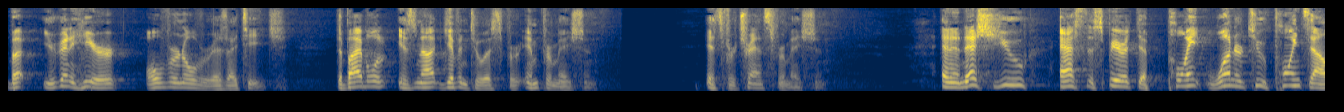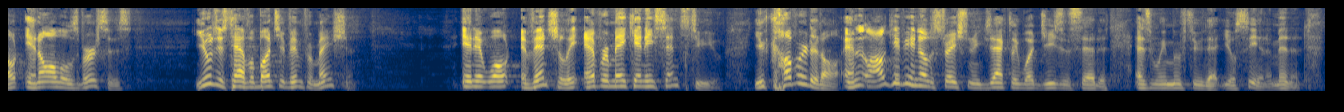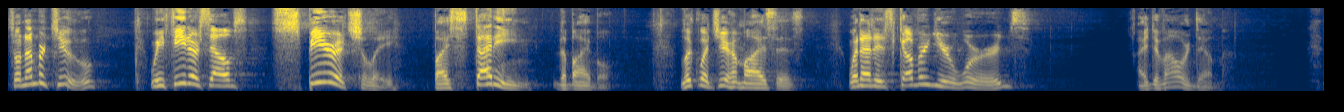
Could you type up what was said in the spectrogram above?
But you're going to hear over and over as I teach. The Bible is not given to us for information. It's for transformation. And unless you ask the Spirit to point one or two points out in all those verses, you'll just have a bunch of information. And it won't eventually ever make any sense to you. You covered it all. And I'll give you an illustration of exactly what Jesus said as we move through that. You'll see in a minute. So, number two, we feed ourselves spiritually by studying the Bible. Look what Jeremiah says. When I discovered your words, I devoured them.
